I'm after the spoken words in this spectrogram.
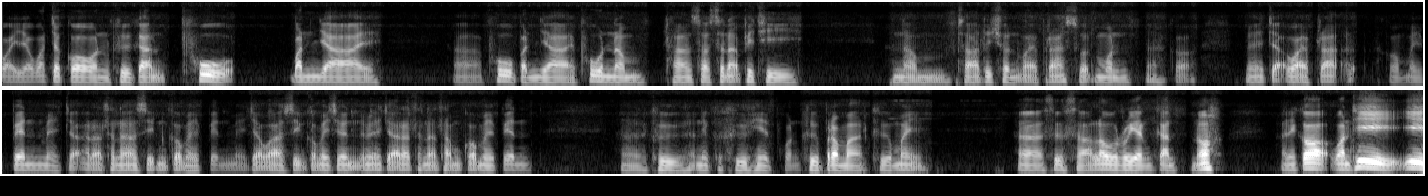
วัยวัจกรคือการผู้บรรยายาผู้บรรยายผู้นำทางศาสนพิธี นำสาธุชนไหว้พระสวดมนต์นะก็แม้จะไหว้พระก็ไม่เป็นแม้จะอารัธนาศีลก็ไม่เป็นแม้จะว่าศีลก็ไม่เช่นแม้จะอารัธนาธรรมก็ไม่เป็นคืออันนี้ก็คือเหตุผลคือประมาทคือไม่อ่าศึกษาเล่าเรียนกันเนาะอันนี้ก็วันที่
